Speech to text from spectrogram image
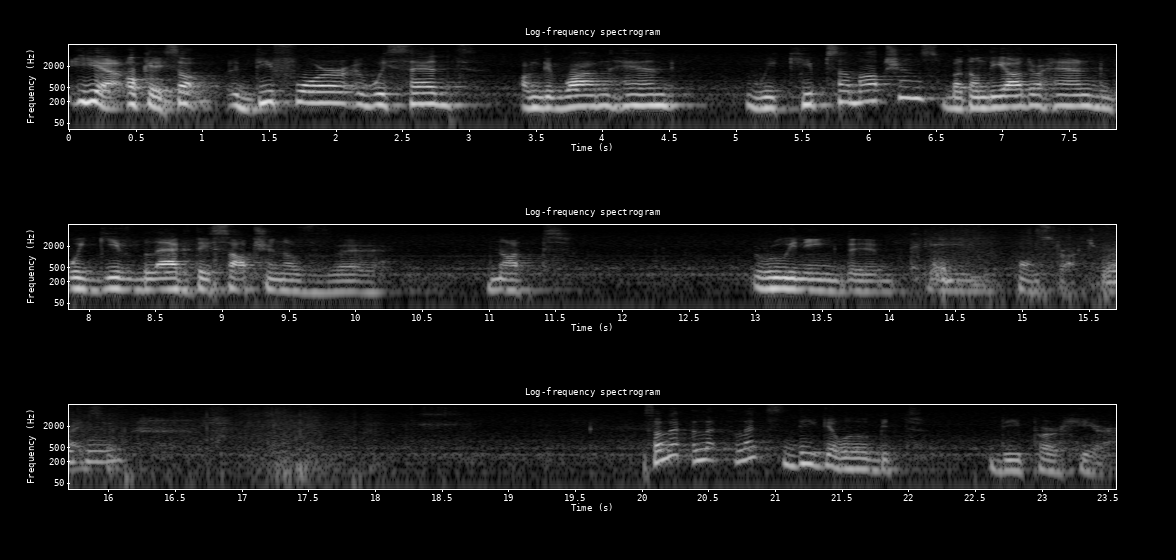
Yeah, okay, so d4, we said on the one hand, we keep some options, but on the other hand, we give black this option of uh, not ruining the, the pawn structure, right? Mm-hmm. So, so let, let, let's dig a little bit deeper here.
